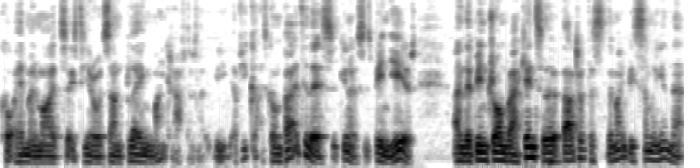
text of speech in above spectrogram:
caught him and my sixteen year old son playing Minecraft. I was like, "Have you guys gone back to this? You know, it's been years." And they've been drawn back in. So that, that there might be something in that.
